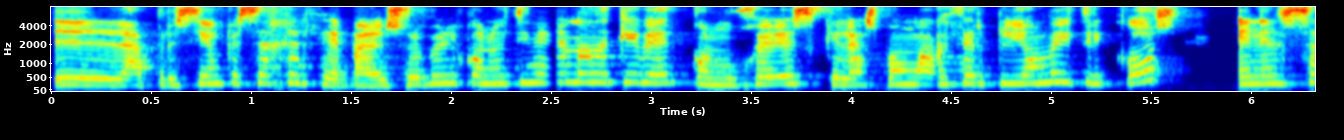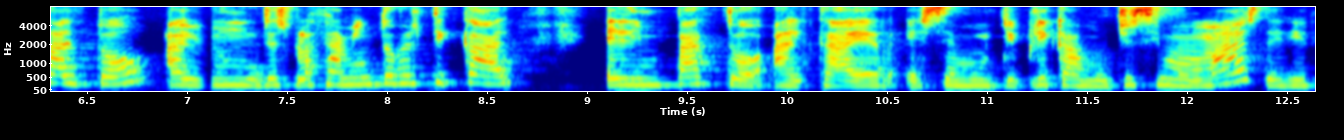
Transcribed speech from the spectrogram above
la presión que se ejerce para el suelo pélvico no tiene nada que ver con mujeres que las pongo a hacer pliométricos. En el salto hay un desplazamiento vertical el impacto al caer se multiplica muchísimo más, de 10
